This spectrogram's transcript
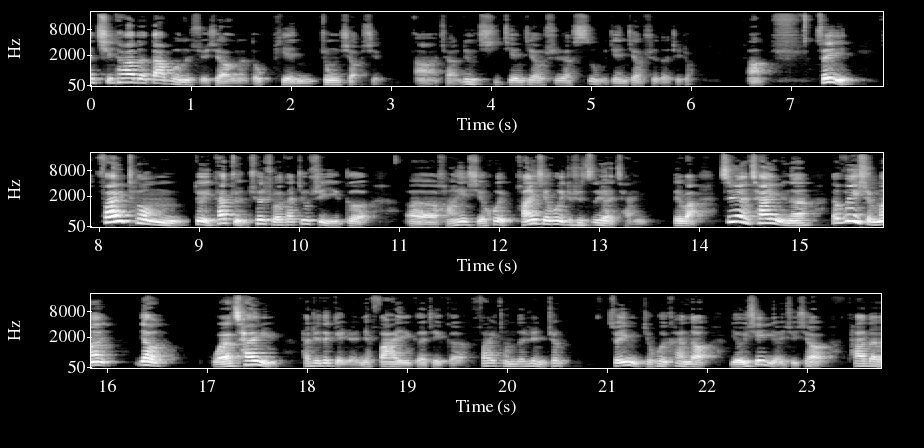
那其他的大部分的学校呢，都偏中小型啊，像六七间教室啊，四五间教室的这种啊。所以 f i t o m 对它准确说，它就是一个呃行业协会，行业协会就是自愿参与，对吧？自愿参与呢，那为什么要我要参与？他就得给人家发一个这个 f i t o m 的认证。所以你就会看到有一些语言学校，它的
